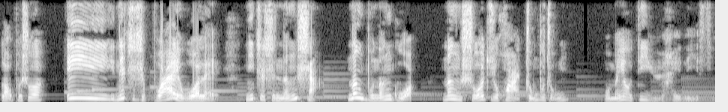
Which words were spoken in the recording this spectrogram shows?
老婆说：“咦，你只是不爱我嘞，你这是能啥？能不能过？能说句话中不中？”我没有地域黑的意思。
